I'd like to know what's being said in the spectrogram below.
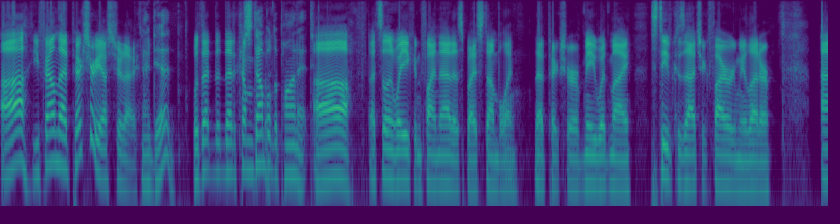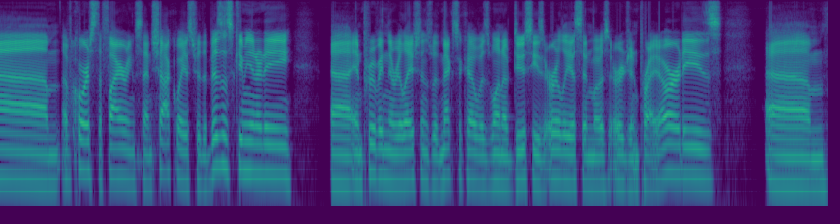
ah, you found that picture yesterday. I did. Was that that, that come? Stumbled upon it. Ah, that's the only way you can find that is by stumbling. That picture of me with my Steve Kozachik firing me letter. Um, of course, the firing sent shockwaves through the business community. Uh, improving the relations with Mexico was one of Ducey's earliest and most urgent priorities. Um,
